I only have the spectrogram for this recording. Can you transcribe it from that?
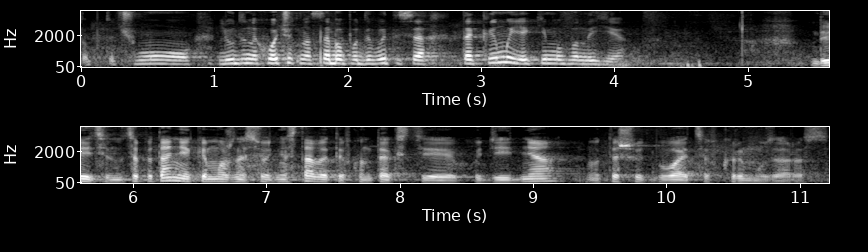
Тобто, чому люди не хочуть на себе подивитися такими, якими вони є? Дивіться, ну це питання, яке можна сьогодні ставити в контексті подій дня, ну те, що відбувається в Криму зараз.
